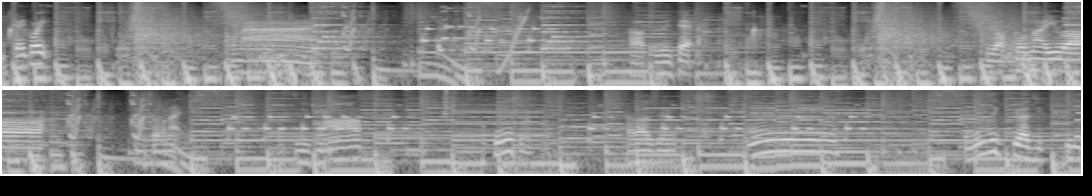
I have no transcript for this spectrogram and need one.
一回来い。来ない。さあ続いて。うわ来ないわ。まあしょうがない。次行きます。得意ですよタラ順。うーん。水木はじっくりいき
